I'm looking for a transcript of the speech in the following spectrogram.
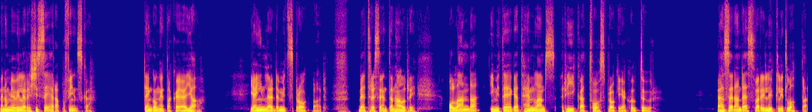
men om jag ville regissera på finska. Den gången tackade jag ja. Jag inledde mitt språkbad, bättre sent än aldrig, och landa i mitt eget hemlands rika tvåspråkiga kultur. Jag har sedan dess varit lyckligt lottad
